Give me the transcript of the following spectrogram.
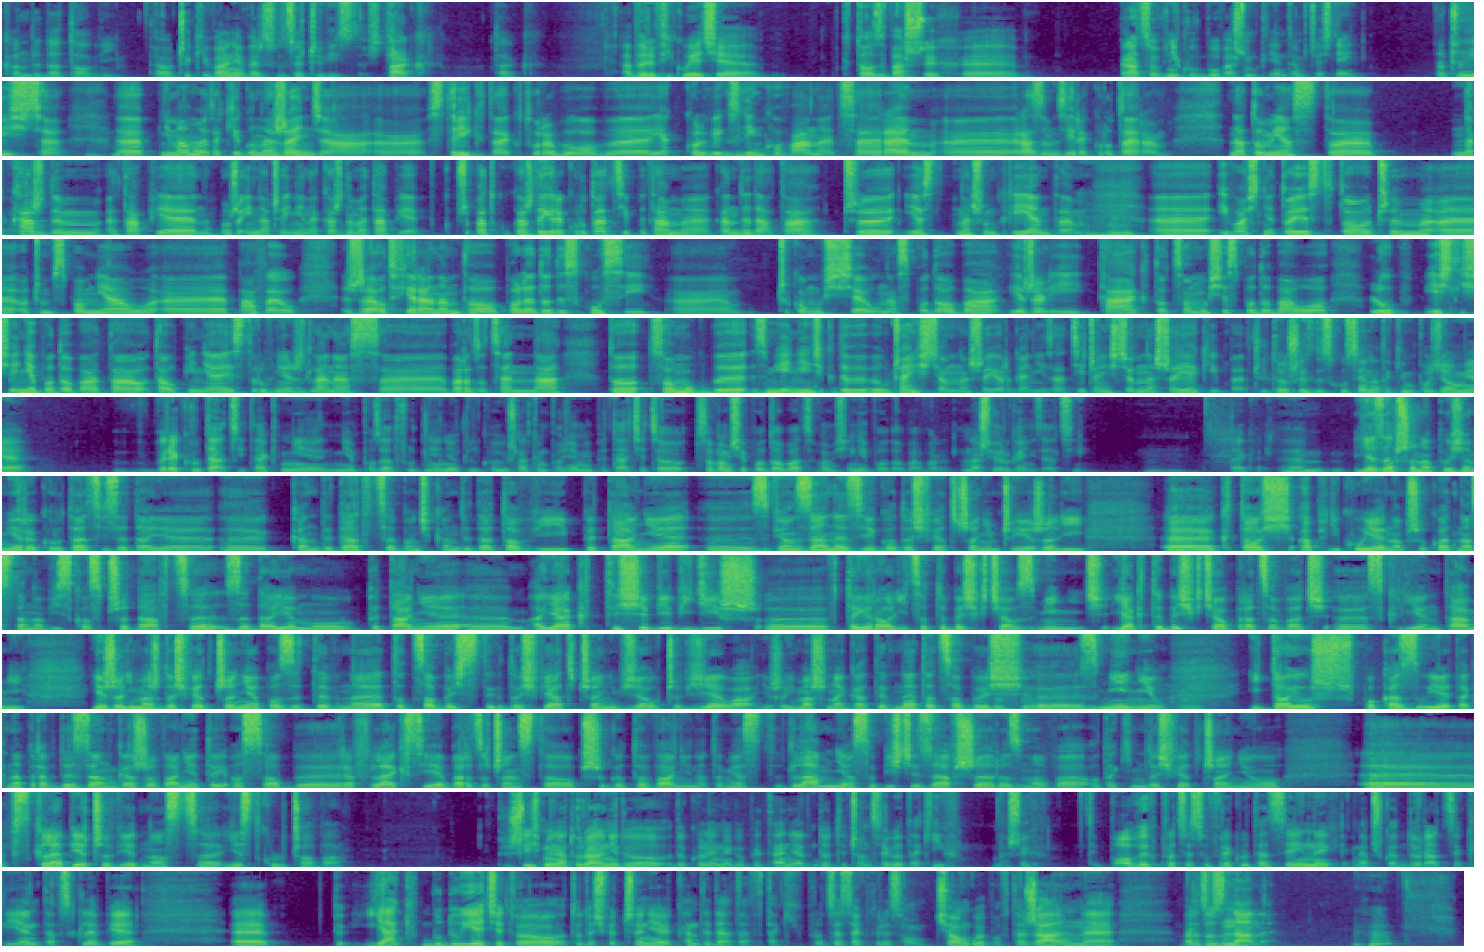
kandydatowi. To oczekiwanie versus rzeczywistość. Tak, tak. A weryfikujecie, kto z waszych e, pracowników był waszym klientem wcześniej? Oczywiście. Mhm. Nie mamy takiego narzędzia e, stricte, które byłoby jakkolwiek zlinkowane CRM razem z rekruterem. Natomiast na każdym etapie, no może inaczej, nie na każdym etapie, w przypadku każdej rekrutacji pytamy kandydata, czy jest naszym klientem. Mhm. I właśnie to jest to, o czym, o czym wspomniał Paweł, że otwiera nam to pole do dyskusji. Czy komuś się u nas podoba? Jeżeli tak, to co mu się spodobało? Lub jeśli się nie podoba, ta, ta opinia jest również dla nas bardzo cenna, to co mógłby zmienić, gdyby był częścią naszej organizacji, częścią naszej ekipy? Czyli to już jest dyskusja na takim poziomie rekrutacji, tak? Nie, nie po zatrudnieniu, tylko już na tym poziomie pytacie, co, co wam się podoba, co wam się nie podoba w naszej organizacji. Tak. Ja zawsze na poziomie rekrutacji zadaję e, kandydatce bądź kandydatowi pytanie e, związane z jego doświadczeniem. Czy jeżeli ktoś aplikuje na przykład na stanowisko sprzedawcy, zadaje mu pytanie, e, a jak ty siebie widzisz e, w tej roli, co ty byś chciał zmienić, jak ty byś chciał pracować z klientami. Jeżeli masz doświadczenia pozytywne, to co byś z tych doświadczeń wziął czy wzięła? Jeżeli masz negatywne, to co byś mhm. zmienił? Mhm. I to już pokazuje tak naprawdę zaangażowanie tej osoby, refleksję, bardzo często przygotowanie. Natomiast dla mnie osobiście zawsze rozmowa o takim doświadczeniu e, w sklepie czy w jednostce jest kluczowa. Przyszliśmy naturalnie do, do kolejnego pytania dotyczącego takich waszych typowych procesów rekrutacyjnych, jak na przykład doradca klienta w sklepie. E, jak budujecie to, to doświadczenie kandydata w takich procesach, które są ciągłe, powtarzalne, bardzo znane? Mhm.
